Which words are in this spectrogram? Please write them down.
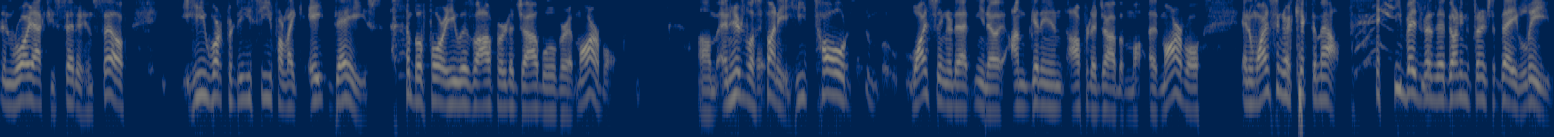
and Roy actually said it himself. He worked for DC for like eight days before he was offered a job over at Marvel. Um, and here's what's funny: he told Weisinger that you know I'm getting offered a job at, Mar- at Marvel, and Weisinger kicked him out. he basically said, "Don't even finish the day, leave."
